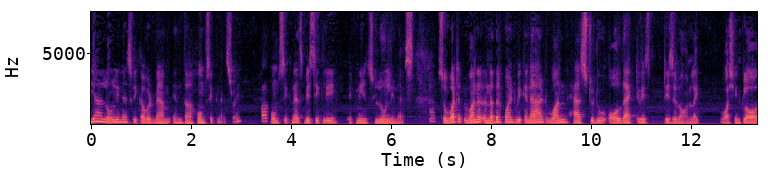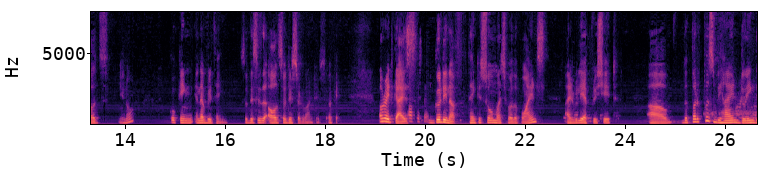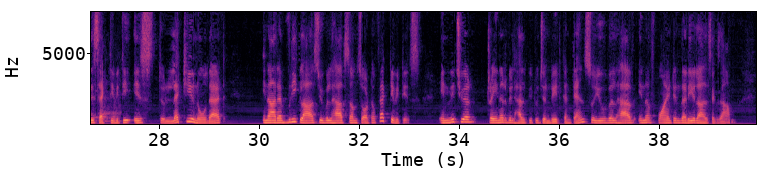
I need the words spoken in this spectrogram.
Yeah, loneliness we covered, ma'am, in the homesickness, right? Okay. Homesickness basically it means loneliness. Okay. So what one another point we can add? One has to do all the activities alone, like washing clothes, you know, cooking and everything. So this is also disadvantage. Okay. All right, guys. Okay. Good enough. Thank you so much for the points. I really appreciate. Uh, the purpose behind doing this activity is to let you know that in our every class you will have some sort of activities in which your trainer will help you to generate content so you will have enough point in the real IELTS exam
